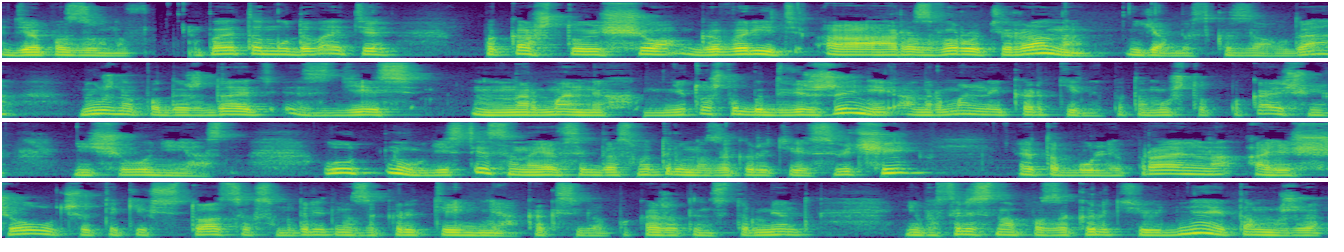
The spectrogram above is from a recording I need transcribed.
диапазонов. Поэтому давайте пока что еще говорить о развороте рано, я бы сказал, да, нужно подождать здесь нормальных, не то чтобы движений, а нормальной картины, потому что пока еще ничего не ясно. Ну, естественно, я всегда смотрю на закрытие свечи, это более правильно, а еще лучше в таких ситуациях смотреть на закрытие дня, как себя покажет инструмент непосредственно по закрытию дня, и там уже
